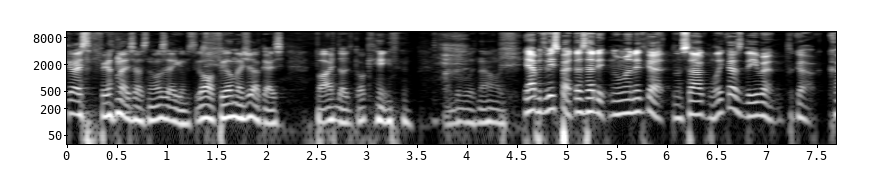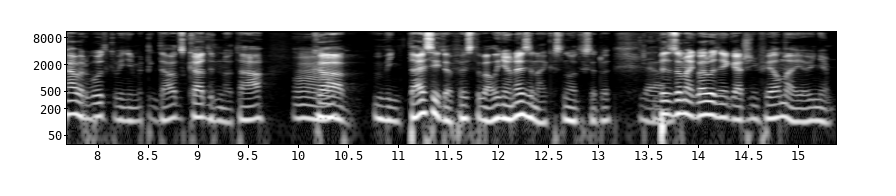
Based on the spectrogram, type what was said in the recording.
Kāpēc tā filmēšās noziegums? Gala filmē jau, kā es pārdodu kokaīnu. Jā, bet vispār tas arī nu, man it kā no sākuma likās dīvaini. Kā, kā var būt, ka viņiem ir tik daudz kadru no tā, mm. kā viņi taisīja to festivālu? Viņi jau nezināja, kas notiks ar to. Bet es domāju, ka varbūt vienkārši viņi filmēja. Jo, viņam,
